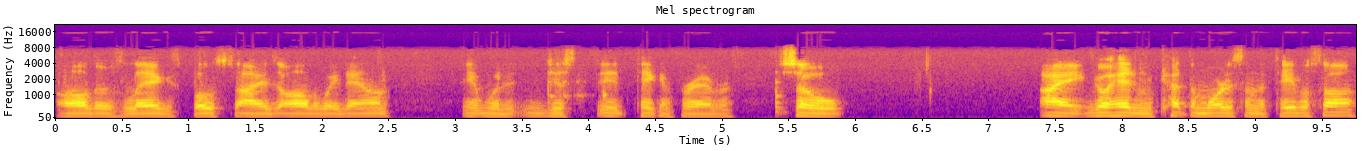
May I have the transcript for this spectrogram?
all those legs, both sides, all the way down, it would just it taken forever. So I go ahead and cut the mortise on the table saw.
